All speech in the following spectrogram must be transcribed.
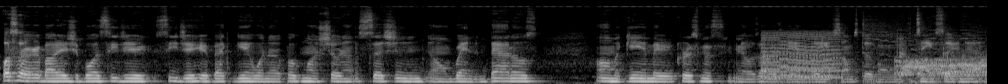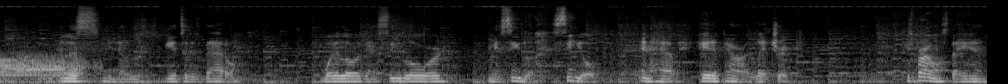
What's up, everybody? It's your boy CJ. CJ here, back again with another Pokemon Showdown session on random battles. Um, again, Merry Christmas. You know, it's always getting late, so I'm still gonna continue saying that. And let's, you know, let's get into this battle. Wailord against Sea Lord. I mean, Seal, Seal, and I have Hidden Power Electric. He's probably gonna stay in.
